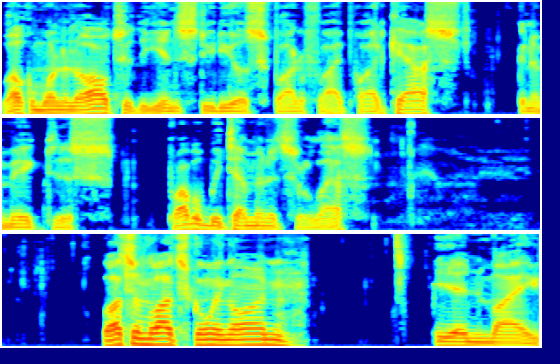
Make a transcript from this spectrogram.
Welcome, one and all, to the In Studio Spotify podcast. Going to make this probably 10 minutes or less. Lots and lots going on in my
